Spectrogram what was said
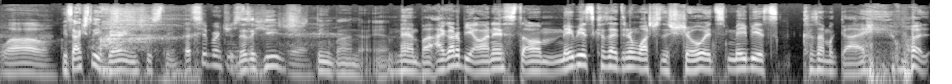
Wow. It's actually very interesting. That's super interesting. There's a huge Yeah. thing behind that, yeah. man, but I gotta be honest. Um, maybe it's because I didn't watch the show. It's maybe it's because I'm a guy, but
